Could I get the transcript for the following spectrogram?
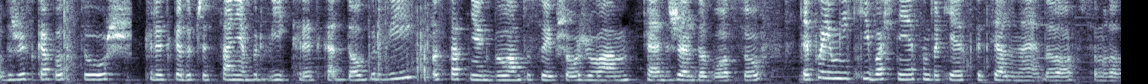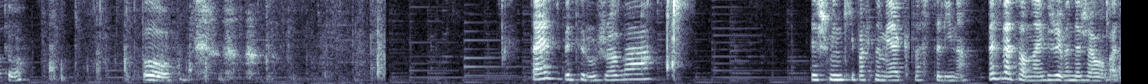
odżywka pod tusz, kredka do czesania brwi, kredka do brwi. Ostatnio jak byłam, to sobie przełożyłam ten żel do włosów. Te pojemniki właśnie są takie specjalne do samolotu. U. Ta jest zbyt różowa. Te szminki pachną jak plastelina. Wezmę tą, najwyżej będę żałować.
